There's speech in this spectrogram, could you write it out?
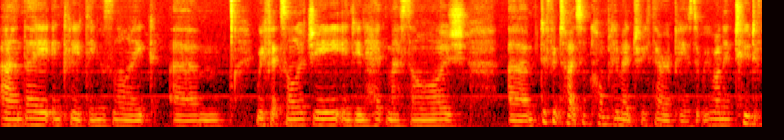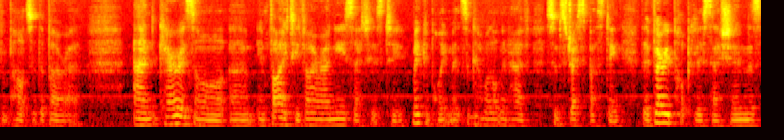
and they include things like um, reflexology, Indian head massage, um, different types of complementary therapies that we run in two different parts of the borough. And carers are um, invited via our newsletters to make appointments and come along and have some stress busting. They're very popular sessions,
